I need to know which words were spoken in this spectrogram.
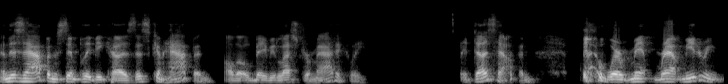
And this happens simply because this can happen, although maybe less dramatically. It does happen where ramp metering,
